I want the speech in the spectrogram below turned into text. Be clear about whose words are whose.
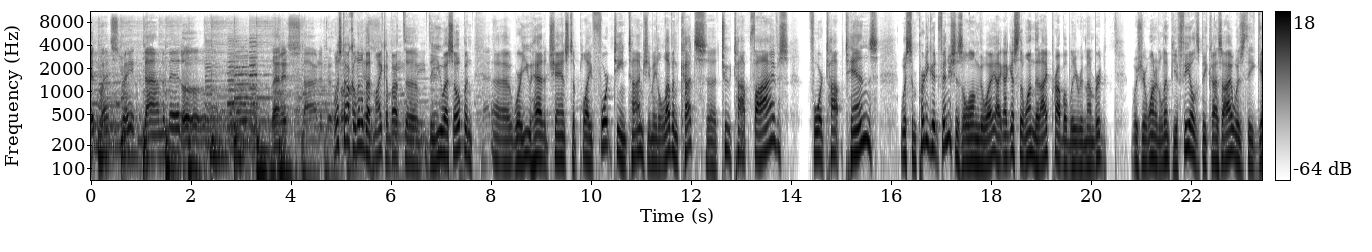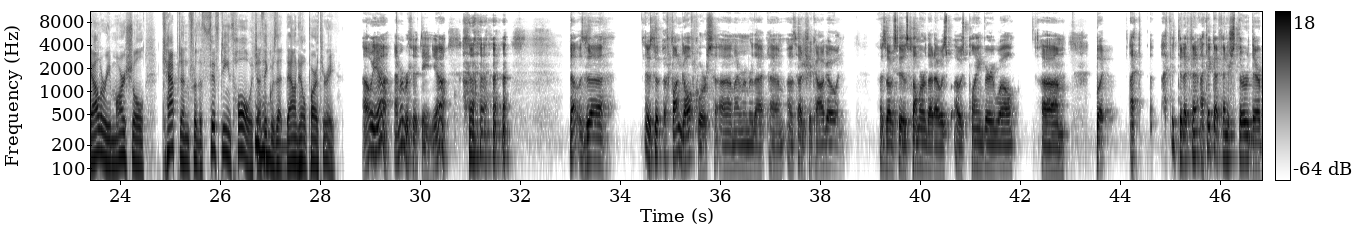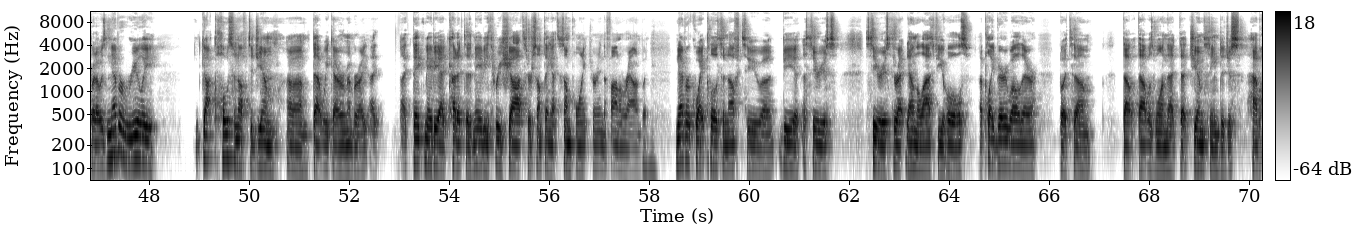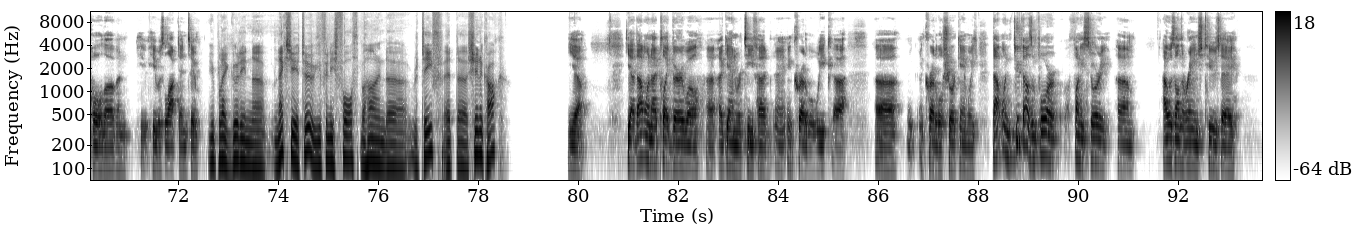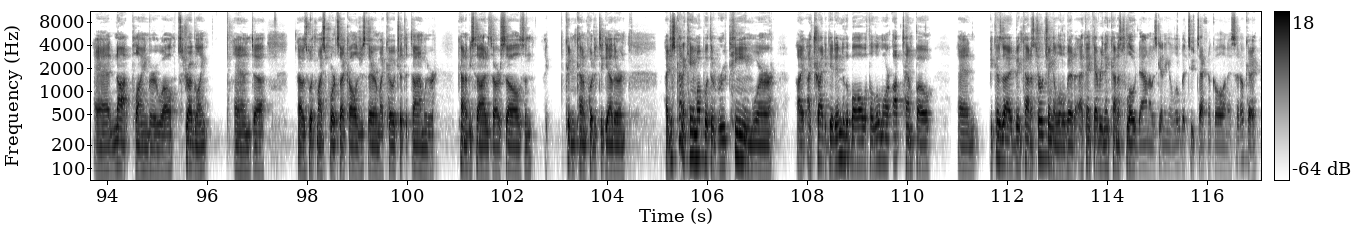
Speaker 1: It went straight down the middle. Then it started to.
Speaker 2: Well, let's talk a little bit, Mike, about the, the U.S. Open, uh, where you had a chance to play 14 times. You made 11 cuts, uh, two top fives, four top tens, with some pretty good finishes along the way. I, I guess the one that I probably remembered was your one at Olympia Fields because I was the gallery marshal captain for the 15th hole, which I think was that downhill par three.
Speaker 3: Oh yeah, I remember 15. Yeah, that was uh, it was a, fun golf course. Um, I remember that um, outside of Chicago, and it was obviously the summer that I was I was playing very well. Um, but I I think did I fin- I think I finished third there, but I was never really got close enough to Jim um, that week. I remember I, I I think maybe I'd cut it to maybe three shots or something at some point during the final round, but never quite close enough to uh, be a, a, serious serious threat down the last few holes. I played very well there, but um, that that was one that that Jim seemed to just have hold of, and he, he was locked into.
Speaker 4: You played good in uh, next year too. You finished fourth behind uh, Retief at uh, Shinnecock.
Speaker 3: Yeah. Yeah, that one I played very well. Uh, again, Retief had an incredible week, uh, incredible short game week. That one, 2004, funny story. Um, I was on the range Tuesday and not playing very well, struggling. And uh, I was with my sports psychologist there, my coach at the time. We were kind of beside ourselves and I couldn't kind of put it together. And I just kind of came up with a routine where I, I tried to get into the ball with a little more up tempo. And because I had been kind of searching a little bit, I think everything kind of slowed down. I was getting a little bit too technical. And I said, okay,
